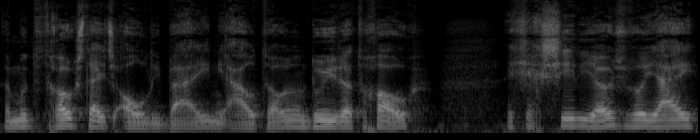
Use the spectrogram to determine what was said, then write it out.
dan moet er ook steeds olie bij in die auto. Dan doe je dat toch ook? Ik zeg, serieus, wil jij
